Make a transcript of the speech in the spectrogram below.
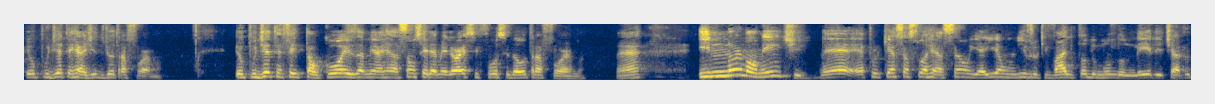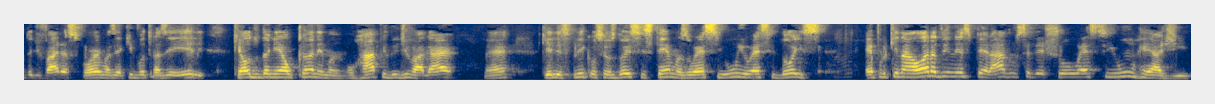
eu podia ter reagido de outra forma eu podia ter feito tal coisa, minha reação seria melhor se fosse da outra forma, né? E normalmente, né, é porque essa sua reação, e aí é um livro que vale todo mundo ler, ele te ajuda de várias formas, e aqui vou trazer ele, que é o do Daniel Kahneman, o Rápido e Devagar, né, que ele explica os seus dois sistemas, o S1 e o S2, é porque na hora do inesperado você deixou o S1 reagir,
